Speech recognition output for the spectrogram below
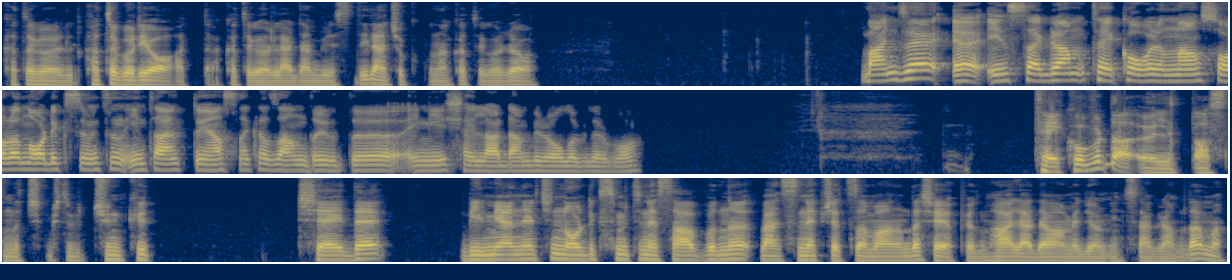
kategori, kategori o hatta. Kategorilerden birisi değil en çok okunan kategori o. Bence e, Instagram takeover'ından sonra Nordic Smith'in internet dünyasına kazandırdığı en iyi şeylerden biri olabilir bu. Takeover da öyle aslında çıkmıştı. Çünkü şeyde bilmeyenler için Nordic Smith'in hesabını ben Snapchat zamanında şey yapıyordum. Hala devam ediyorum Instagram'da ama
